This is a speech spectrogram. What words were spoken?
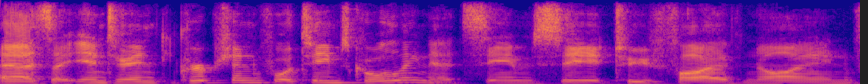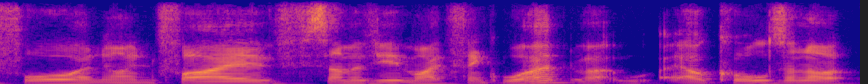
uh, so end-to-end encryption for Teams calling at CMC two five nine four nine five. Some of you might think, "What? Uh, Our calls are not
